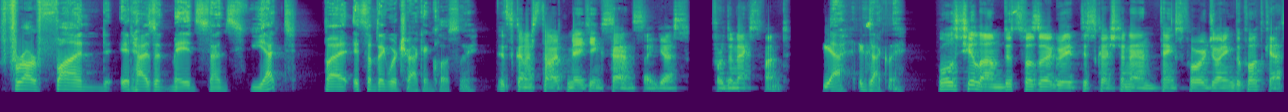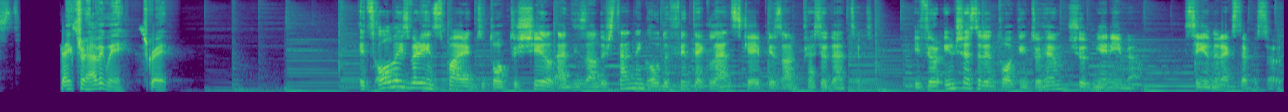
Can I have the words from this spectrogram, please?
for our fund, it hasn't made sense yet, but it's something we're tracking closely it's going to start making sense, I guess, for the next fund. Yeah, exactly. Well, Shilam, this was a great discussion and thanks for joining the podcast. Thanks for having me. It's great. It's always very inspiring to talk to Sheel, and his understanding of the fintech landscape is unprecedented. If you're interested in talking to him, shoot me an email. See you in the next episode.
